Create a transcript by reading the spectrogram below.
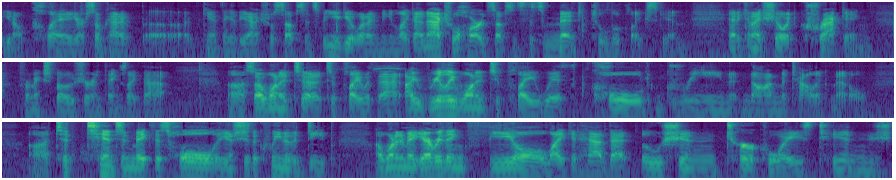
you know clay or some kind of uh, I can't think of the actual substance, but you get what I mean, like an actual hard substance that's meant to look like skin. And can I show it cracking from exposure and things like that? Uh, so I wanted to to play with that. I really wanted to play with cold green non-metallic metal uh, to tint and make this whole. You know, she's the queen of the deep. I wanted to make everything feel like it had that ocean turquoise tinge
